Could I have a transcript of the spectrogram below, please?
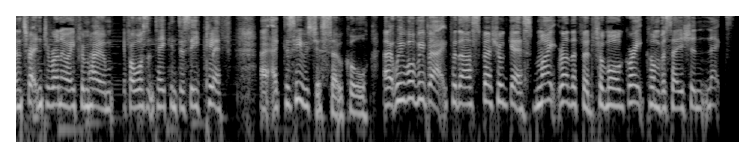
and threatened to run away from home if I wasn't taken to see Cliff, because uh, uh he was just so cool. Uh, we will be back with our special guest, Mike Rutherford, for more great conversation next.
